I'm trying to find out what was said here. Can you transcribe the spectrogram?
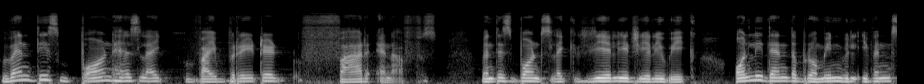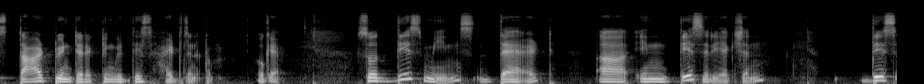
when this bond has like vibrated far enough when this bond is like really really weak only then the bromine will even start to interacting with this hydrogen atom. Okay. So this means that uh, in this reaction this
